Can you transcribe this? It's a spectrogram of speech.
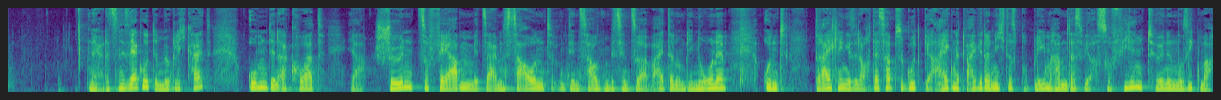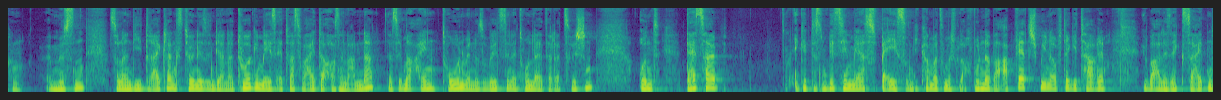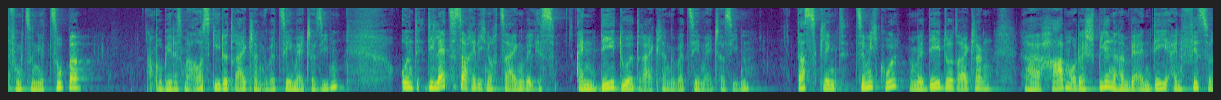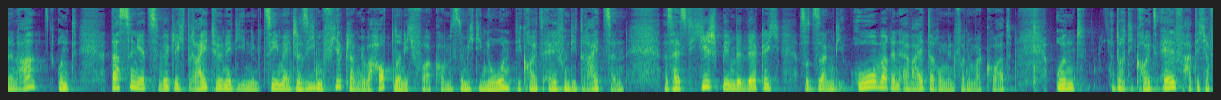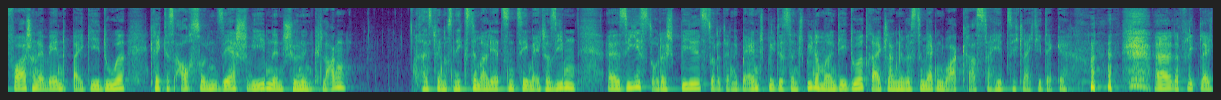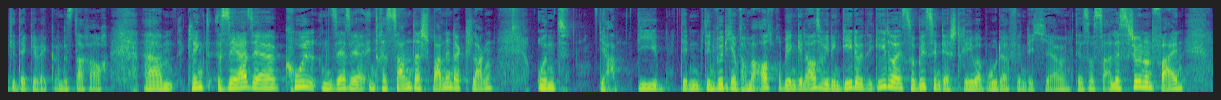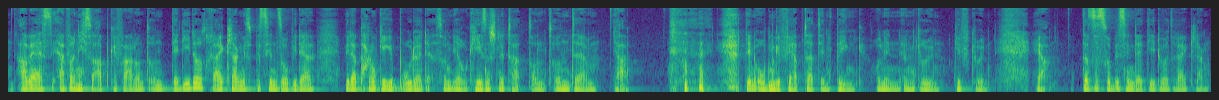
Naja, das ist eine sehr gute Möglichkeit, um den Akkord ja schön zu färben mit seinem Sound und den Sound ein bisschen zu erweitern um die None. Und Dreiklänge sind auch deshalb so gut geeignet, weil wir da nicht das Problem haben, dass wir aus so vielen Tönen Musik machen müssen, sondern die Dreiklangstöne sind ja naturgemäß etwas weiter auseinander. Das ist immer ein Ton, wenn du so willst, in der Tonleiter dazwischen. Und deshalb gibt es ein bisschen mehr Space und die kann man zum Beispiel auch wunderbar abwärts spielen auf der Gitarre. Über alle sechs Seiten funktioniert super. Probier das mal aus. G-Dur-Dreiklang über C Major 7. Und die letzte Sache, die ich noch zeigen will, ist ein D-Dur-Dreiklang über C Major 7. Das klingt ziemlich cool. Wenn wir D-Dur-Dreiklang äh, haben oder spielen, dann haben wir ein D, ein Fis und ein A. Und das sind jetzt wirklich drei Töne, die in dem C Major 7 Vierklang überhaupt noch nicht vorkommen. Das ist nämlich die Non, die Kreuz 11 und die 13. Das heißt, hier spielen wir wirklich sozusagen die oberen Erweiterungen von dem Akkord. Und durch die Kreuz 11 hatte ich ja vorher schon erwähnt, bei G-Dur kriegt es auch so einen sehr schwebenden, schönen Klang. Das heißt, wenn du das nächste Mal jetzt ein C Major 7 äh, siehst oder spielst oder deine Band spielt es, dann spiel noch mal einen D-Dur-Dreiklang, dann wirst du merken, wow, krass, da hebt sich gleich die Decke. äh, da fliegt gleich die Decke weg und das Dach auch. Ähm, klingt sehr, sehr cool, ein sehr, sehr interessanter, spannender Klang und ja, die, den, den würde ich einfach mal ausprobieren, genauso wie den Gedo. Der Gedo ist so ein bisschen der Streberbruder, finde ich. Das ist alles schön und fein, aber er ist einfach nicht so abgefahren. Und, und der Gedo-Dreiklang ist ein bisschen so wie der, wie der punkige Bruder, der so einen Irokesenschnitt hat und, und ähm, ja, den oben gefärbt hat in Pink und in, in Grün, Giftgrün. Ja, das ist so ein bisschen der D-Dur-Dreiklang.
